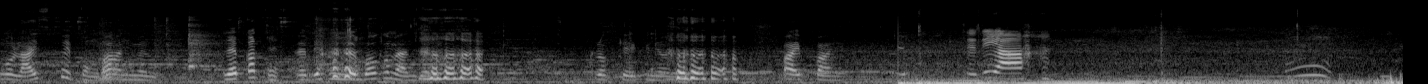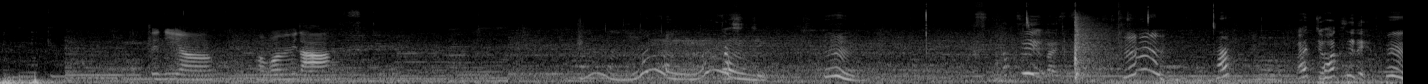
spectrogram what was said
이거 라이스 페이퍼인가? 아니면 랩 같아. 랩이 먹으면 안 돼. 그렇게 그냥 빠이빠이. 드디어. 드디어 먹어봅니다. 음, 음, 음, 확실히 맛있어. 음, 어? 맞죠? 확실히. 음,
